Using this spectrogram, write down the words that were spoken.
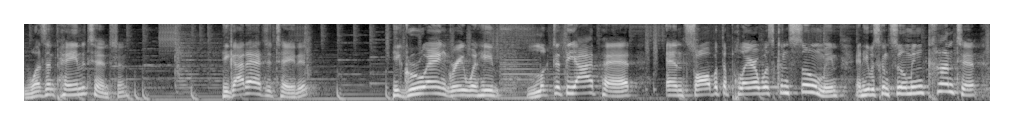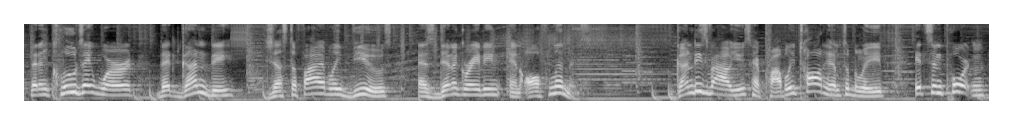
wasn't paying attention. He got agitated. He grew angry when he looked at the iPad and saw what the player was consuming, and he was consuming content that includes a word that Gundy justifiably views as denigrating and off limits. Gundy's values have probably taught him to believe it's important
